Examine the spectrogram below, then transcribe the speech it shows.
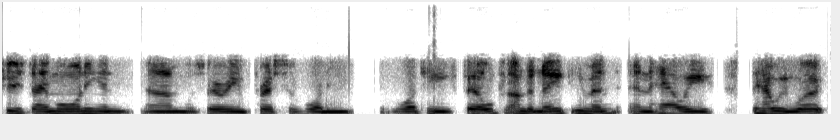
Tuesday morning and um, was very impressed with what he what he felt underneath him and, and how he how he worked.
